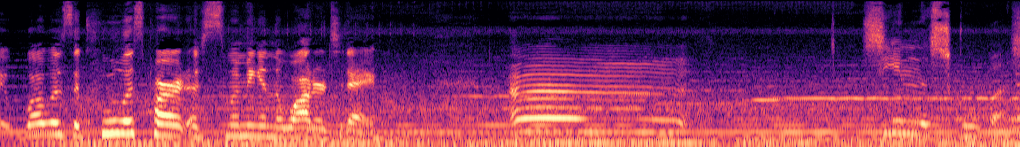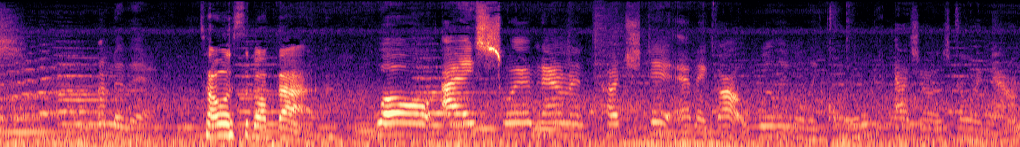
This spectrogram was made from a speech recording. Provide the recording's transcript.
Okay, what was the coolest part of swimming in the water today? Um, seeing the school bus under there. Tell us about that. Well, I swam down and touched it, and it got really, really cold as I was going down.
